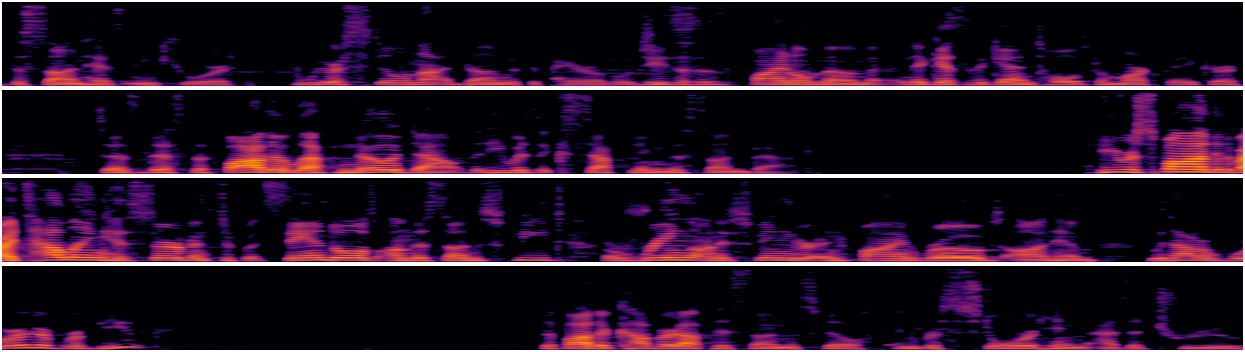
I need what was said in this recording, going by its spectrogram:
that the Son has incurred. But we are still not done with the parable. Jesus' final moment, and this is again told from Mark Baker, says this The Father left no doubt that he was accepting the Son back. He responded by telling his servants to put sandals on the son's feet, a ring on his finger, and fine robes on him, without a word of rebuke. The father covered up his son's filth and restored him as a true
